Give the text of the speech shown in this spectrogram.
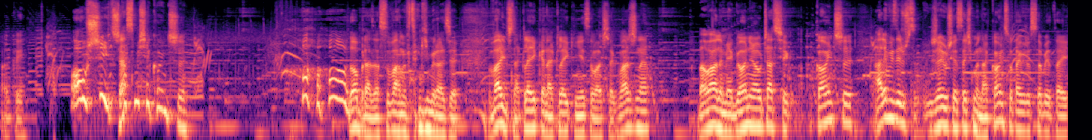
Okej. Oh shit, czas mi się kończy. Ho, ho, ho. Dobra, zasuwamy w takim razie. Walić naklejkę, naklejki nie są aż tak ważne. Bałany mnie gonią, czas się kończy, ale widzę, że już jesteśmy na końcu, także sobie tutaj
